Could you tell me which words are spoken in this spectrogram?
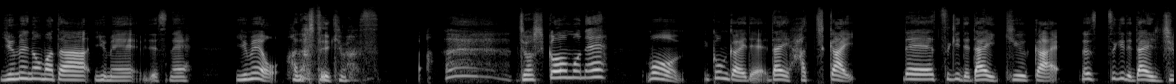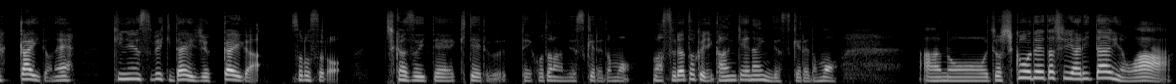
夢のまた夢ですね。夢を話していきます。女子校もね、もう今回で第8回、で、次で第9回、で次で第10回とね、記念すべき第10回がそろそろ近づいてきてるっていうことなんですけれども、まあそれは特に関係ないんですけれども、あの、女子校で私やりたいのは、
